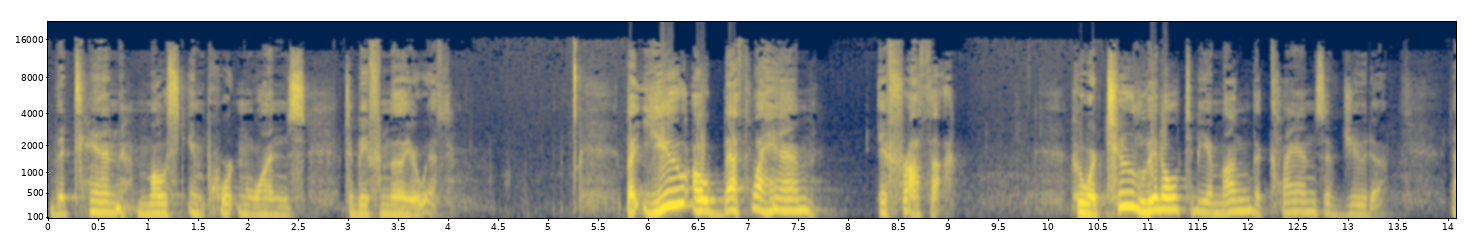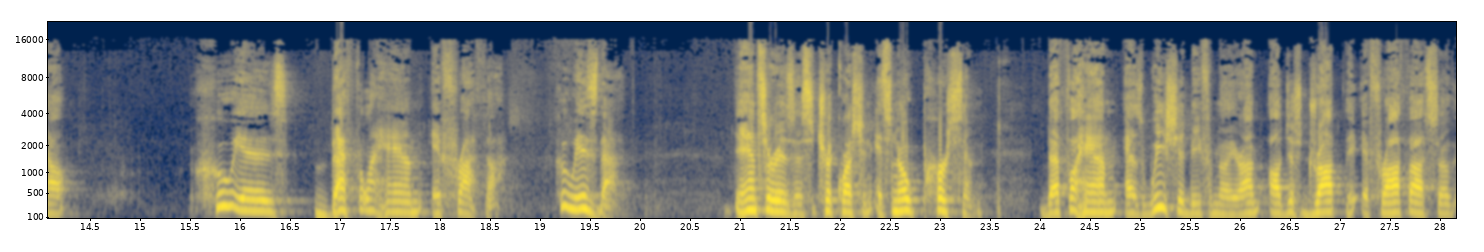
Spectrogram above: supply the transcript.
the 10 most important ones to be familiar with. But you, O Bethlehem Ephrathah, who were too little to be among the clans of Judah. Now, who is Bethlehem Ephrathah? Who is that? The answer is it's a trick question. It's no person. Bethlehem, as we should be familiar, i will just drop the Ephrathah so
